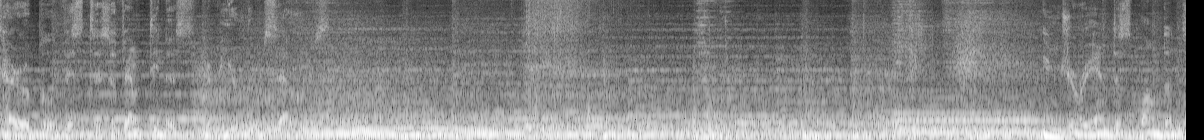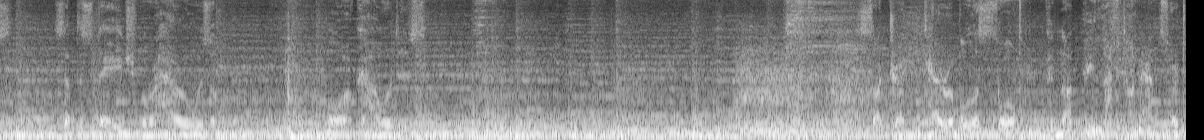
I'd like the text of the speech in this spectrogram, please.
terrible vistas of emptiness reveal themselves. Injury and despondence set the stage for heroism or cowardice. Such a terrible assault cannot be left unanswered.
